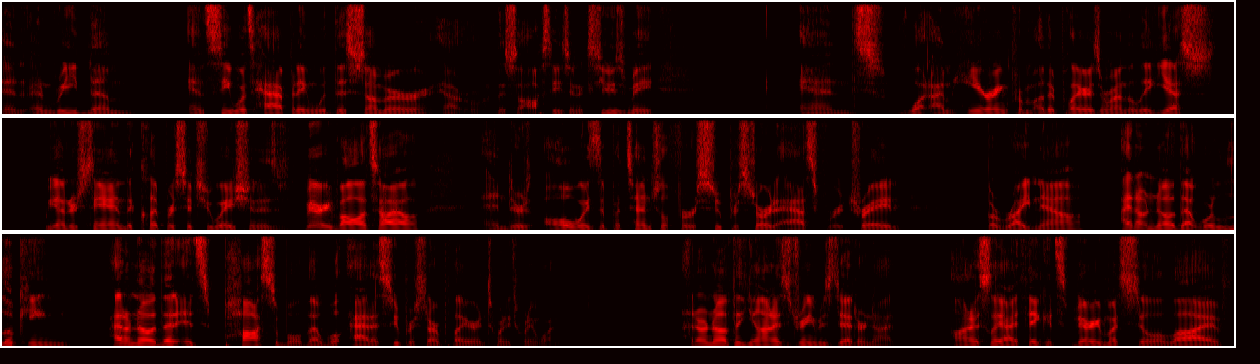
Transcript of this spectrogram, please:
and, and read them and see what's happening with this summer, uh, this offseason, excuse me, and what I'm hearing from other players around the league, yes, we understand the Clipper situation is very volatile and there's always the potential for a superstar to ask for a trade. But right now, I don't know that we're looking, I don't know that it's possible that we'll add a superstar player in 2021. I don't know if the Giannis dream is dead or not. Honestly, I think it's very much still alive.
